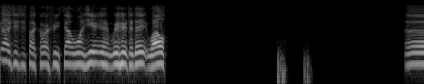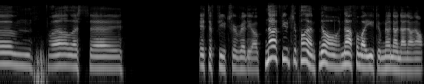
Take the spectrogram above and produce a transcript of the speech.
guys, this is Parkour 3001 here, and we're here today. Well, um, well, let's say it's a future video, not future plan. No, not for my YouTube. No, no, no, no, no.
